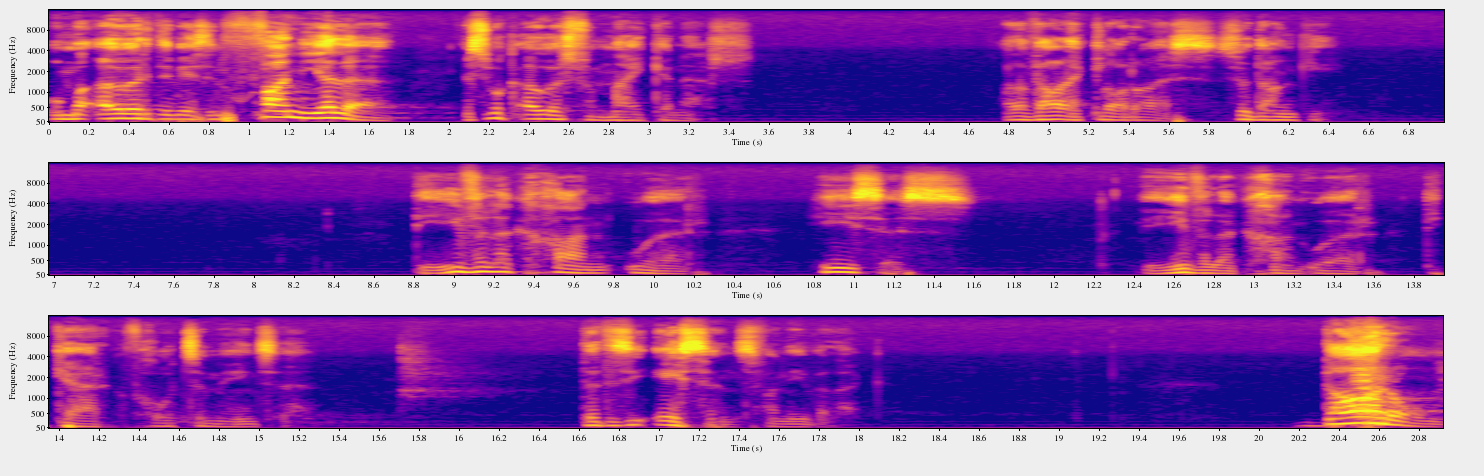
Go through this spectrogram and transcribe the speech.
om 'n ouer te wees en van julle is ook ouers vir my kinders. Alhoewel ek klaar daar is. So dankie. Die huwelik gaan oor Jesus. Die huwelik gaan oor die kerk of God se mense. Dit is die essens van huwelik. Daarom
